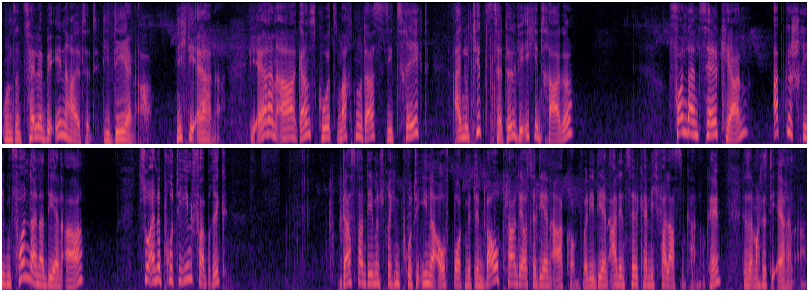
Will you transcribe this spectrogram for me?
unsere Zelle beinhaltet die DNA, nicht die RNA. Die RNA, ganz kurz, macht nur das, sie trägt einen Notizzettel, wie ich ihn trage, von deinem Zellkern, abgeschrieben von deiner DNA, zu einer Proteinfabrik, das dann dementsprechend Proteine aufbaut mit dem Bauplan, der aus der DNA kommt, weil die DNA den Zellkern nicht verlassen kann. Okay? Deshalb macht es die RNA.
